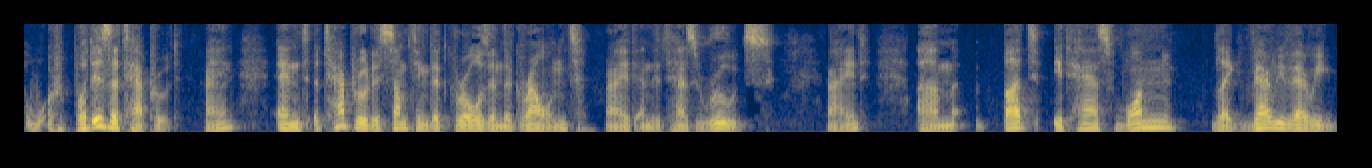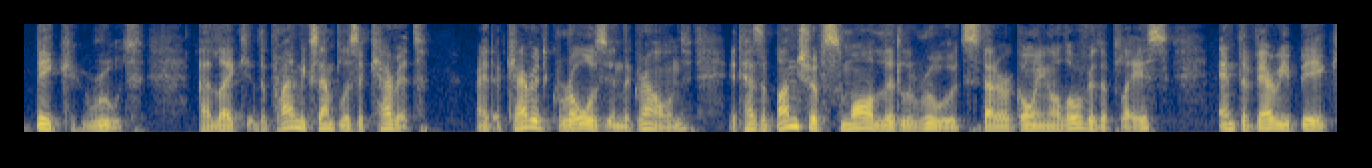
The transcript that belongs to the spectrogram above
What is a taproot? Right? And a taproot is something that grows in the ground, right? And it has roots, right? Um, but it has one like very very big root. Uh, like the prime example is a carrot right? A carrot grows in the ground. It has a bunch of small little roots that are going all over the place, and the very big,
